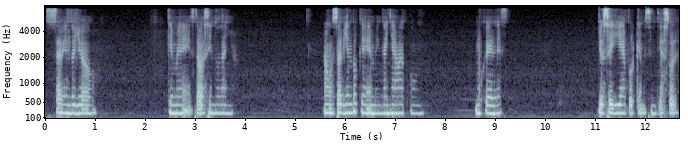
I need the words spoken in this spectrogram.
Sabiendo yo que me estaba haciendo daño. Aún sabiendo que me engañaba con mujeres. Yo seguía porque me sentía sola.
